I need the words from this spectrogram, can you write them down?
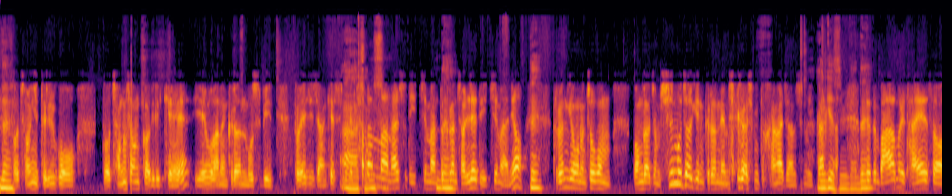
네. 더 정이 들고, 또 정성껏 이렇게 예우하는 그런 모습이 더해지지 않겠습니까? 아, 정성. 할 수도 있지만, 또 네. 그런 전례도 있지만요. 네. 그런 경우는 조금 뭔가 좀 실무적인 그런 냄새가 좀 더 강하지 않습니까? 알겠습니다. 네. 어쨌든 마음을 다해서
